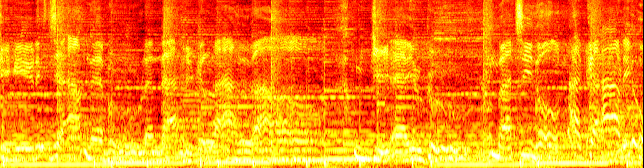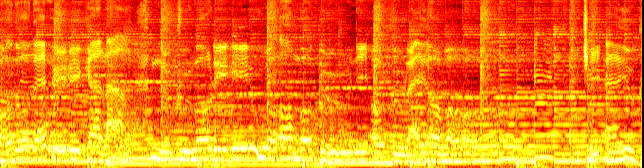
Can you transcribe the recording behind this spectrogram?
きりじゃ眠れないから消えゆく街の明かりほどでいいからぬくもりを僕に送れよ消えゆく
